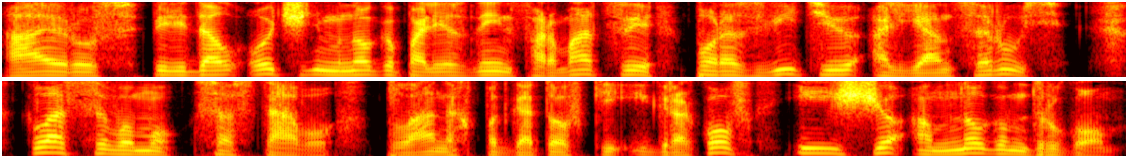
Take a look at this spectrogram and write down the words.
Айрус передал очень много полезной информации по развитию Альянса Русь, классовому составу, планах подготовки игроков и еще о многом другом.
